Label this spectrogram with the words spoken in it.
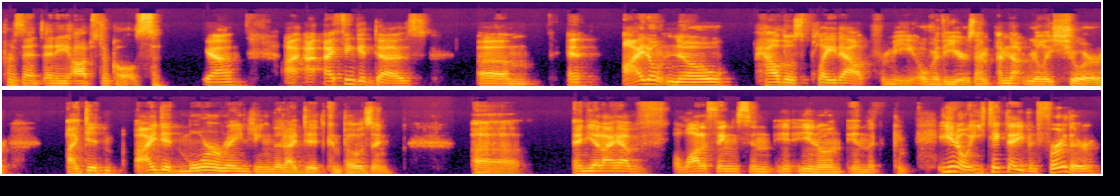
present any obstacles? Yeah, I I think it does. Um, and I don't know how those played out for me over the years. I'm I'm not really sure. I did I did more arranging than I did composing. Uh, and yet I have a lot of things in, in, you know in the you know you take that even further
